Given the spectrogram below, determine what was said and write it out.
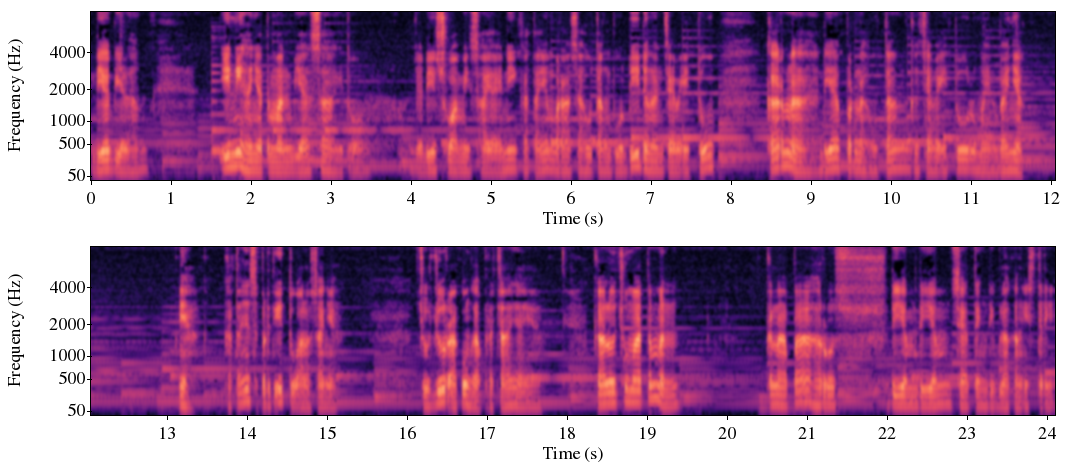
dia bilang ini hanya teman biasa gitu. Jadi suami saya ini katanya merasa hutang budi dengan cewek itu karena dia pernah hutang ke cewek itu lumayan banyak. Ya, katanya seperti itu alasannya. Jujur aku nggak percaya ya. Kalau cuma temen, kenapa harus diam-diam setting di belakang istri?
